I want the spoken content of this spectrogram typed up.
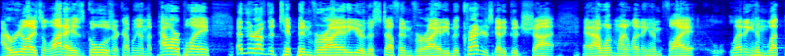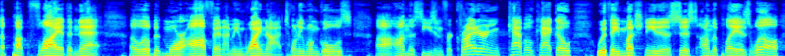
I realize a lot of his goals are coming on the power play, and they're of the tip in variety or the stuff in variety, but Kreider's got a good shot, and I wouldn't mind letting him fly, letting him let the puck fly at the net a little bit more often. I mean, why not? 21 goals uh, on the season for Kreider, and Kaapo Kakko with a much needed assist on the play as well.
